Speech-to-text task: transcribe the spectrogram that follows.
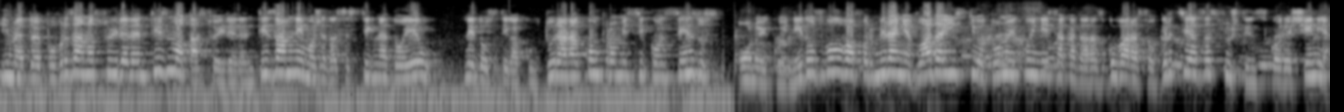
Името е поврзано со иредентизмот, а со иредентизам не може да се стигне до ЕУ. Не достига култура на компромис и консензус. Оној кој не дозволува формирање влада е истиот оној кој не сака да разговара со Грција за суштинско решение.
